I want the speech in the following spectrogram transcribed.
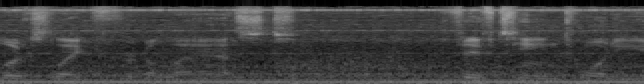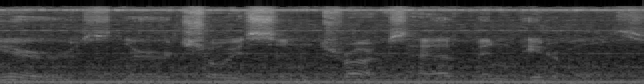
looks like for the last 15, 20 years, their choice in trucks have been Peterbilts.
